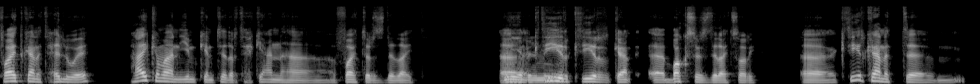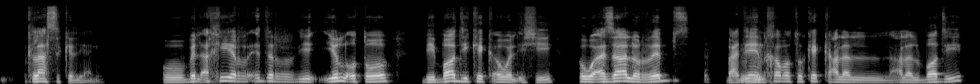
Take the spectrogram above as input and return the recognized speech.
fight كانت حلوة. هاي كمان يمكن تقدر تحكي عنها fighter's delight كثير كثير كان boxer's delight sorry كثير كانت classical يعني. وبالأخير قدر يلقطه ب body kick أول إشي. هو أزاله ال ribs بعدين خبطوا kick على على ال body.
